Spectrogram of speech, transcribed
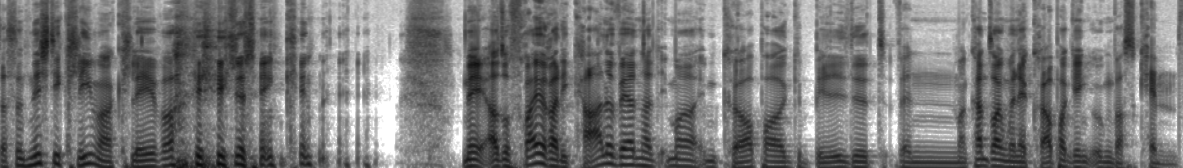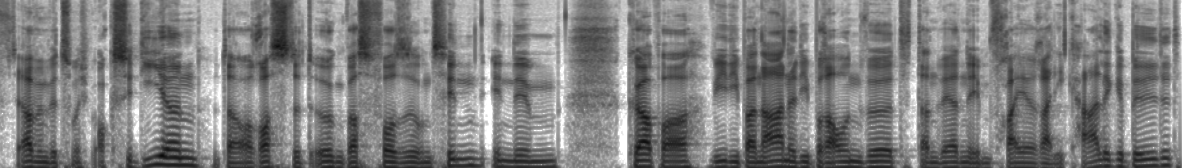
das sind nicht die Klimakleber, wie viele denken. Nee, also freie Radikale werden halt immer im Körper gebildet, wenn, man kann sagen, wenn der Körper gegen irgendwas kämpft. Ja, wenn wir zum Beispiel oxidieren, da rostet irgendwas vor uns hin in dem Körper, wie die Banane, die braun wird, dann werden eben freie Radikale gebildet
